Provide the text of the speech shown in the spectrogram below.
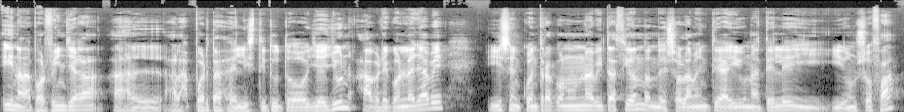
Y nada, por fin llega a las puertas del Instituto Yeyun, abre con la llave y se encuentra con una habitación donde solamente hay una tele y, un sofá.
